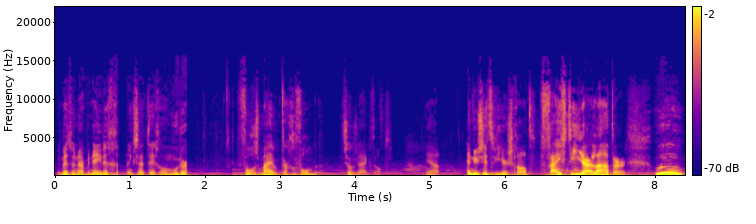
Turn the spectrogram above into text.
Ik ben toen naar beneden gegaan en ik zei tegen mijn moeder, volgens mij heb ik het er gevonden. Zo zei ik dat. Ja. En nu zitten we hier, schat. 15 jaar later. Oeh.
